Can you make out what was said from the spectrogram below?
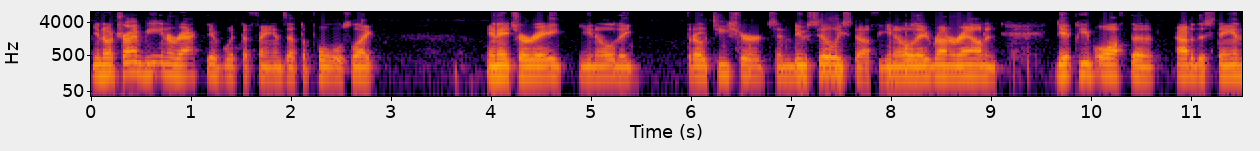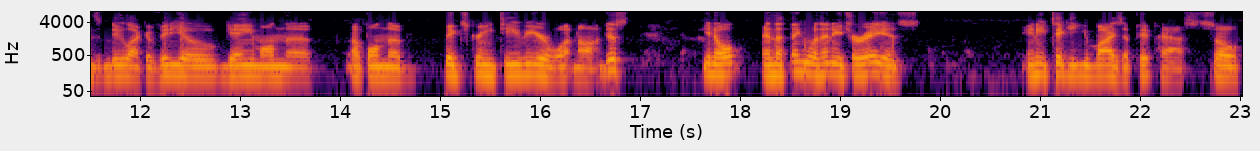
you know, try and be interactive with the fans at the pools like NHRA, you know, they throw t-shirts and do silly stuff, you know, they run around and get people off the out of the stands and do like a video game on the up on the big screen TV or whatnot. Just you know, and the thing with NHRA is any ticket you buy is a pit pass. So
